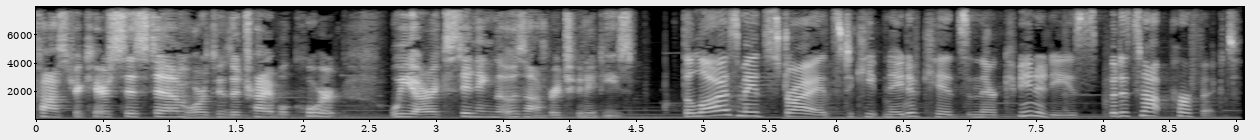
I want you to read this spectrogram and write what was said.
foster care system or through the tribal court, we are extending those opportunities. The law has made strides to keep Native kids in their communities, but it's not perfect.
